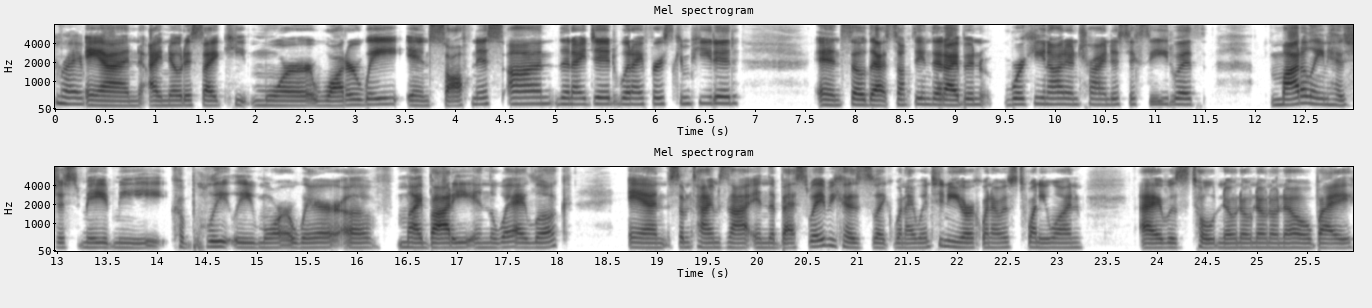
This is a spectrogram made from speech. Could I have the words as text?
right. and I notice I keep more water weight and softness on than I did when I first competed. And so that's something that I've been working on and trying to succeed with. Modeling has just made me completely more aware of my body and the way I look. And sometimes not in the best way because, like, when I went to New York when I was 21, I was told no, no, no, no, no by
